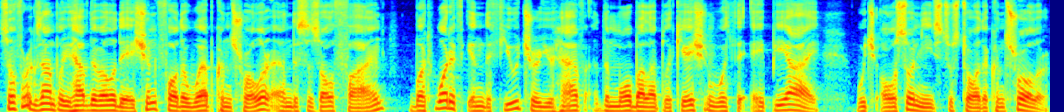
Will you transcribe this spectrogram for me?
So for example, you have the validation for the web controller and this is all fine. But what if in the future you have the mobile application with the API, which also needs to store the controller?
